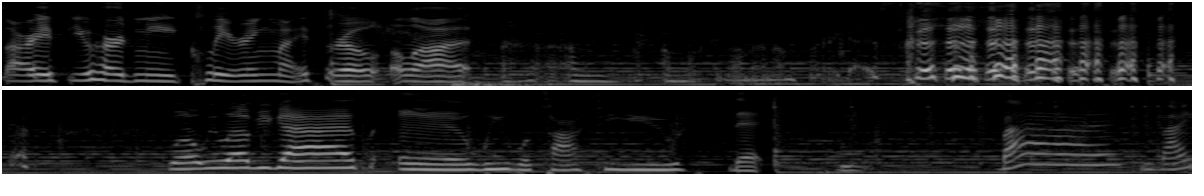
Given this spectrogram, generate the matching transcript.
sorry if you heard me clearing my throat a lot. Um, I'm working on it. I'm sorry, guys. Well, we love you guys, and we will talk to you next week. Bye. Bye.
